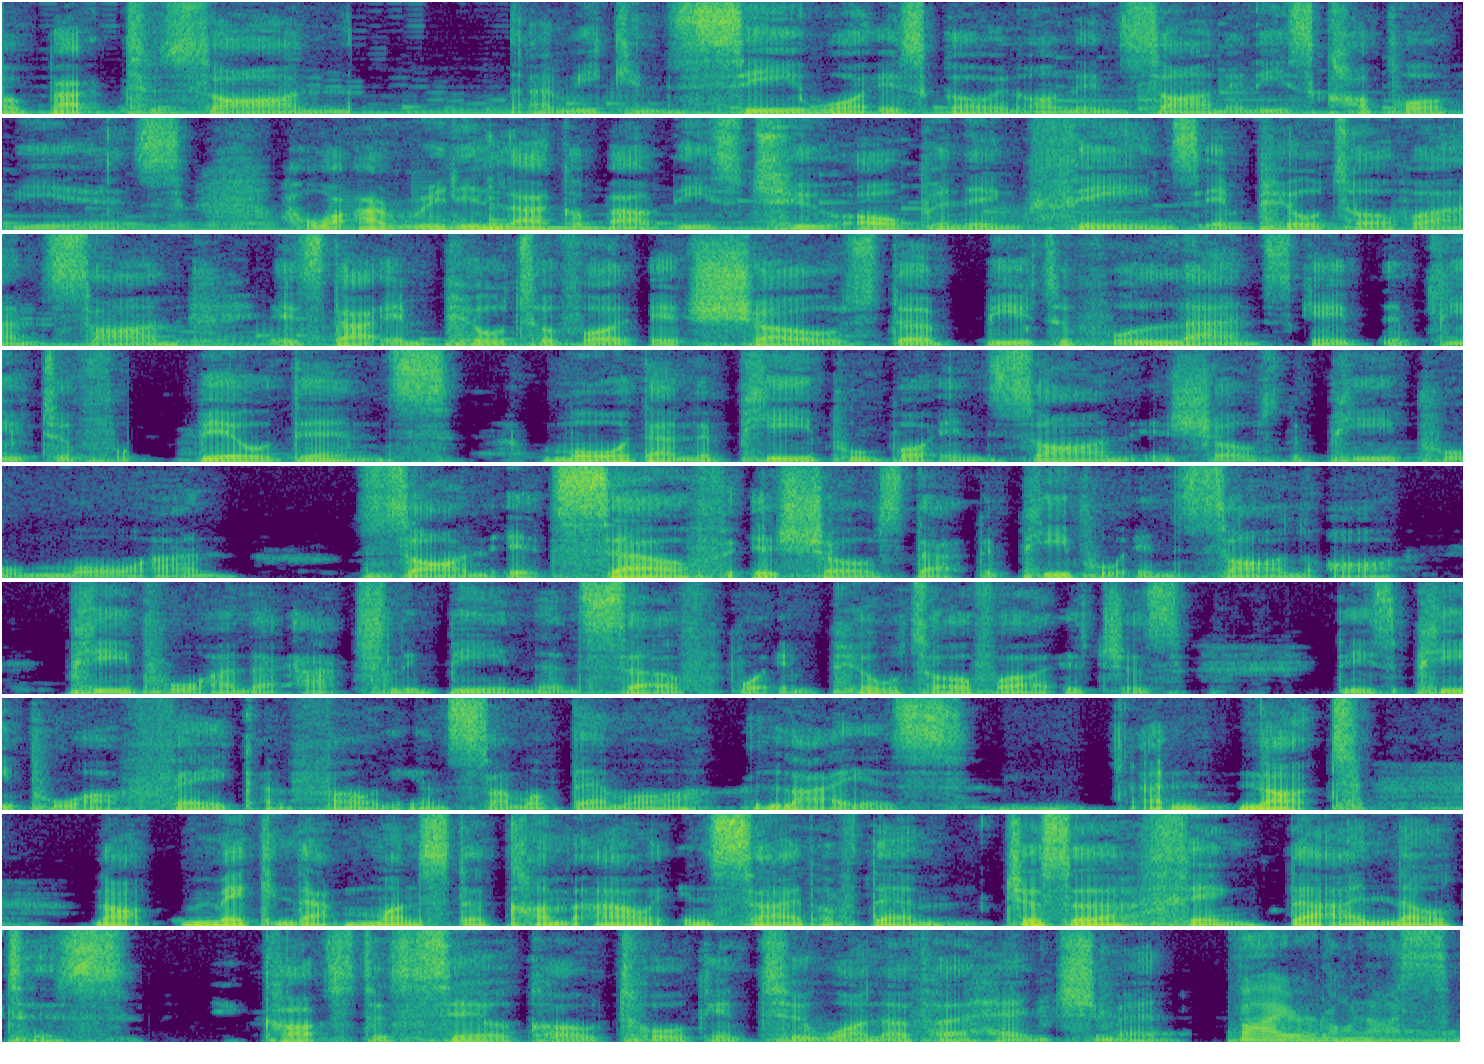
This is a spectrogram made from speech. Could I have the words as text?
go back to Zaun and we can see what is going on in Zaun in these couple of years. What I really like about these two opening themes in Piltover and Zaun is that in Piltover it shows the beautiful landscape, the beautiful buildings more than the people, but in Zaun it shows the people more and Zaun itself, it shows that the people in Zaun are people and they're actually being themselves. But in Piltover, it's just these people are fake and phony, and some of them are liars and not not making that monster come out inside of them. Just a thing that I noticed. It cuts to Silco talking to one of her henchmen. Fired on us.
